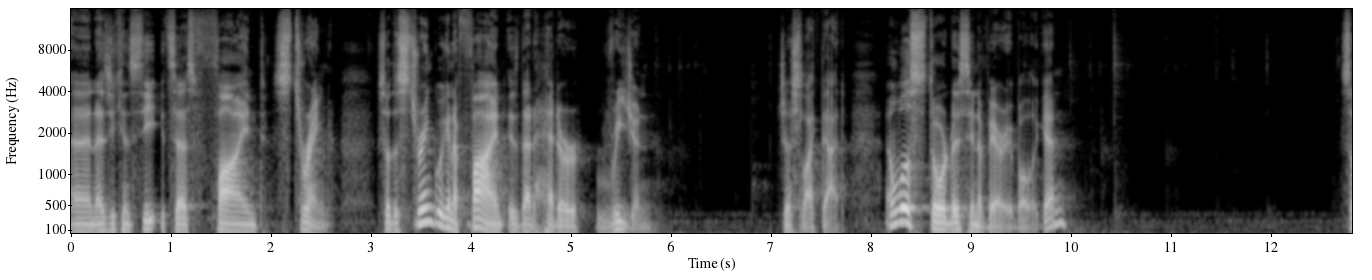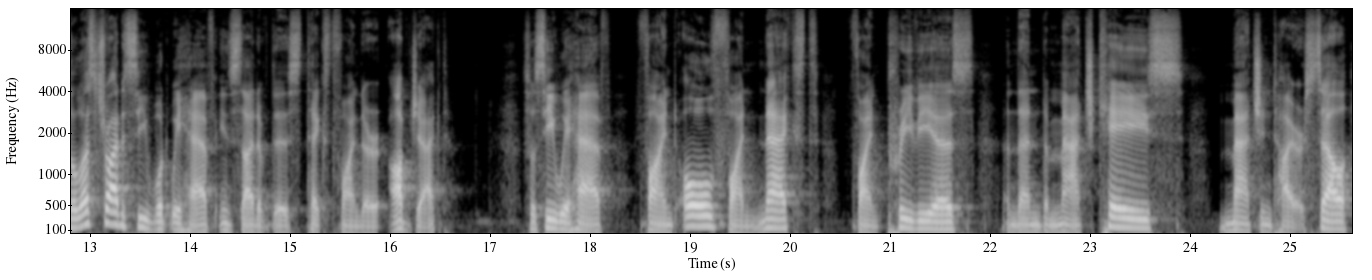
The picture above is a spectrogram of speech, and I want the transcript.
And as you can see, it says find string. So the string we're going to find is that header region, just like that. And we'll store this in a variable again. So let's try to see what we have inside of this text finder object. So see, we have find all, find next, find previous, and then the match case, match entire cell.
